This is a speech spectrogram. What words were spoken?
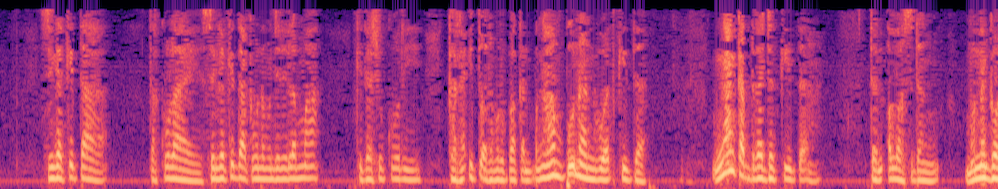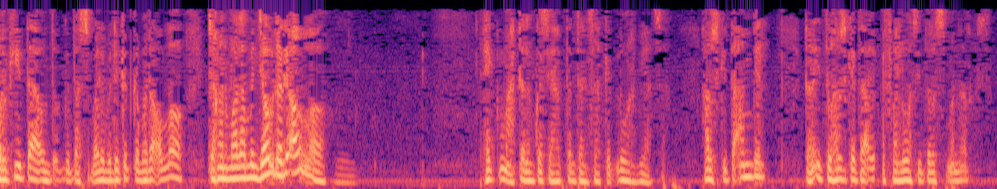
sehingga kita terkulai, sehingga kita kemudian menjadi lemah, kita syukuri. Karena itu adalah merupakan pengampunan buat kita. Mengangkat derajat kita. Dan Allah sedang menegur kita untuk kita supaya lebih dekat kepada Allah. Jangan malah menjauh dari Allah. Hikmah dalam kesehatan dan sakit luar biasa. Harus kita ambil. Dan itu harus kita evaluasi terus menerus.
